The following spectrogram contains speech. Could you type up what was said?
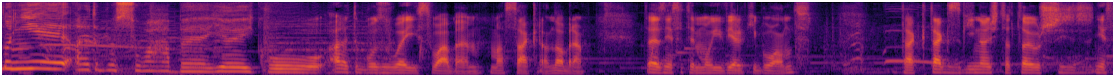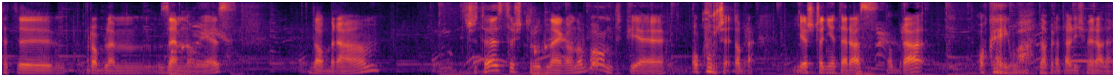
No nie, ale to było słabe, jejku. Ale to było złe i słabe. Masakra, dobra. To jest niestety mój wielki błąd. Tak, tak zginąć to to już niestety problem ze mną jest. Dobra. Czy to jest coś trudnego? No wątpię. O kurczę, dobra. Jeszcze nie teraz, dobra. Okej, okay, wow, dobra, daliśmy radę.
